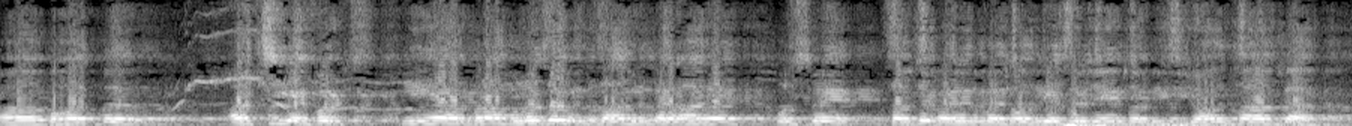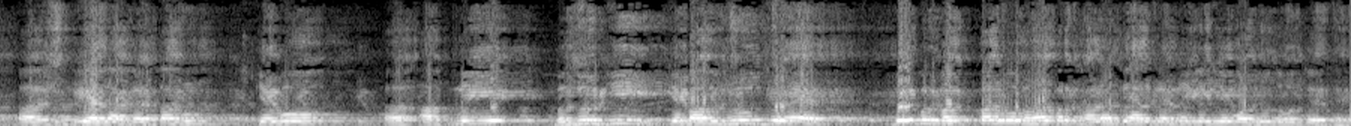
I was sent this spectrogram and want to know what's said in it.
बहुत अच्छी एफर्ट्स की है और बड़ा मुनजम इंतज़ाम इनका रहा है। उसमें सबसे पहले तो मैं चौधरी असर जेम्स और डीसी जॉन साहब का शुक्रिया अदा करता हूँ कि वो अपनी बुजुर्गी के बावजूद जो है, बिल्कुल वक्त पर वो वहाँ पर खाना तैयार करने के लिए मौजूद होते थे।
